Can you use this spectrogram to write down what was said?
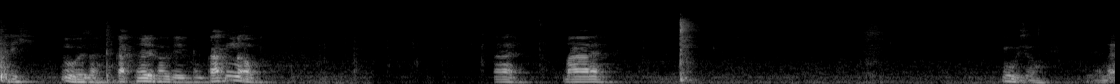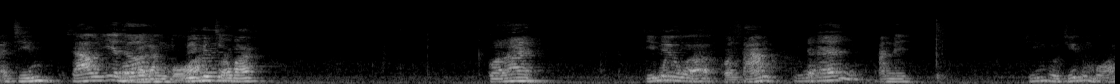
Xé đi ui giời cắt thế không gì không cắt nữa ông đây ba này ui rồi nãy chín. Sao chứ Bỏ thưa lăng đi bỏ biết triệu bạc còn hai. Chín đâu ạ? Còn tám. Đấy. ăn đi. Chín thôi chín không bỏ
